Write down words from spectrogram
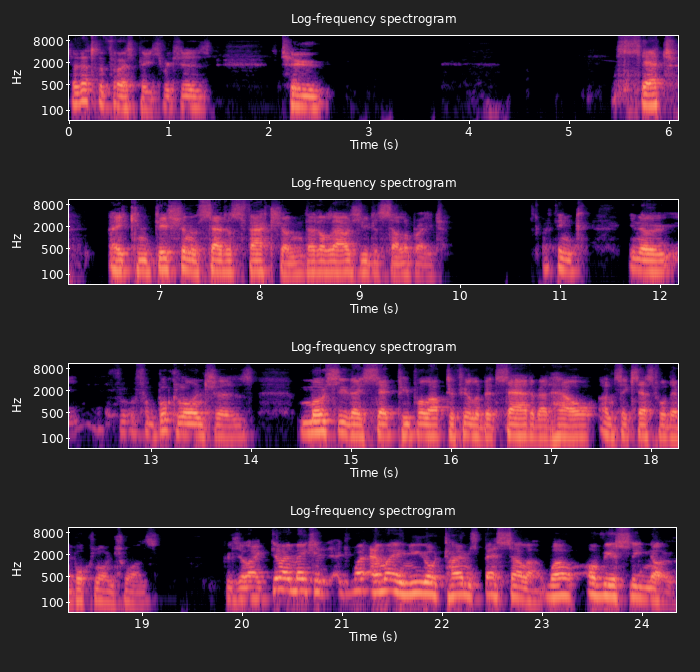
So that's the first piece, which is to set a condition of satisfaction that allows you to celebrate. I think, you know, for, for, book launches, mostly they set people up to feel a bit sad about how unsuccessful their book launch was. Because you're like, did I make it? Am I a New York Times bestseller? Well, obviously no,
